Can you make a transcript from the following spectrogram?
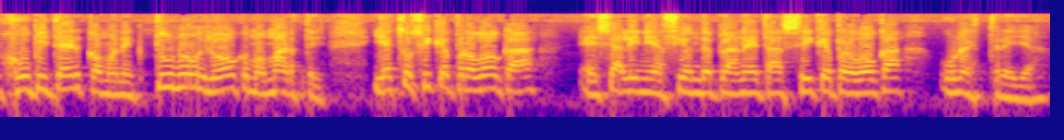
Júpiter como Neptuno y luego como Marte. Y esto sí que provoca, esa alineación de planetas sí que provoca una estrella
